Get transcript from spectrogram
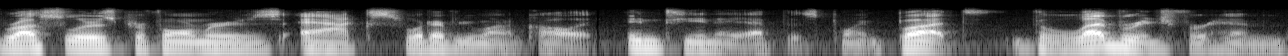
wrestlers, performers, acts, whatever you want to call it, in TNA at this point. But the leverage for him,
